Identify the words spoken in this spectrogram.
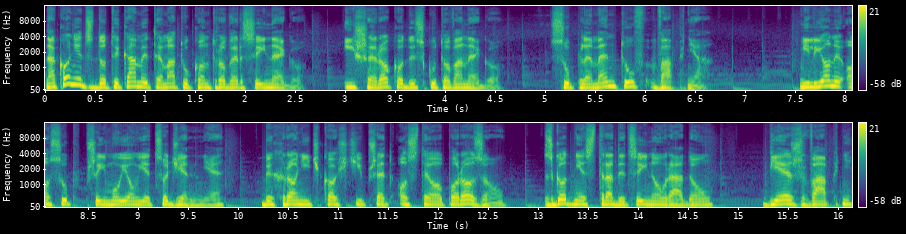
Na koniec dotykamy tematu kontrowersyjnego i szeroko dyskutowanego suplementów wapnia. Miliony osób przyjmują je codziennie, by chronić kości przed osteoporozą, zgodnie z tradycyjną radą bierz wapń,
